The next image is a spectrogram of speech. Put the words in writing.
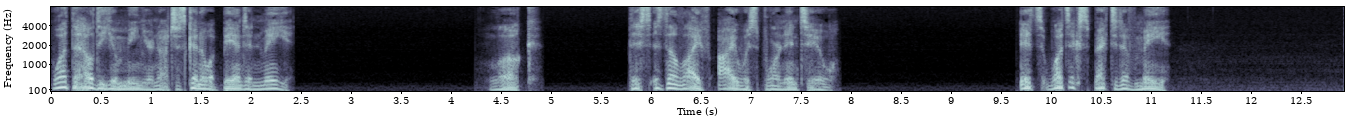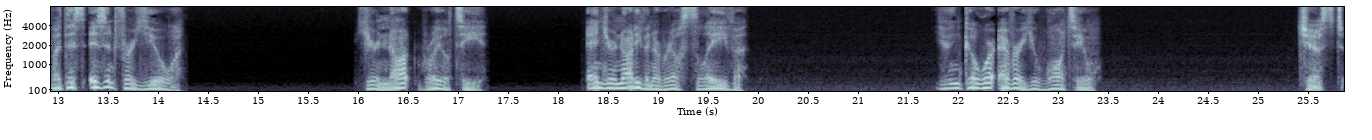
What the hell do you mean you're not just to abandon me? Look, this is the life I was born into. It's what's expected of me. But this isn't for you. You're not royalty. And you're not even a real slave. You can go wherever you want to. Just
